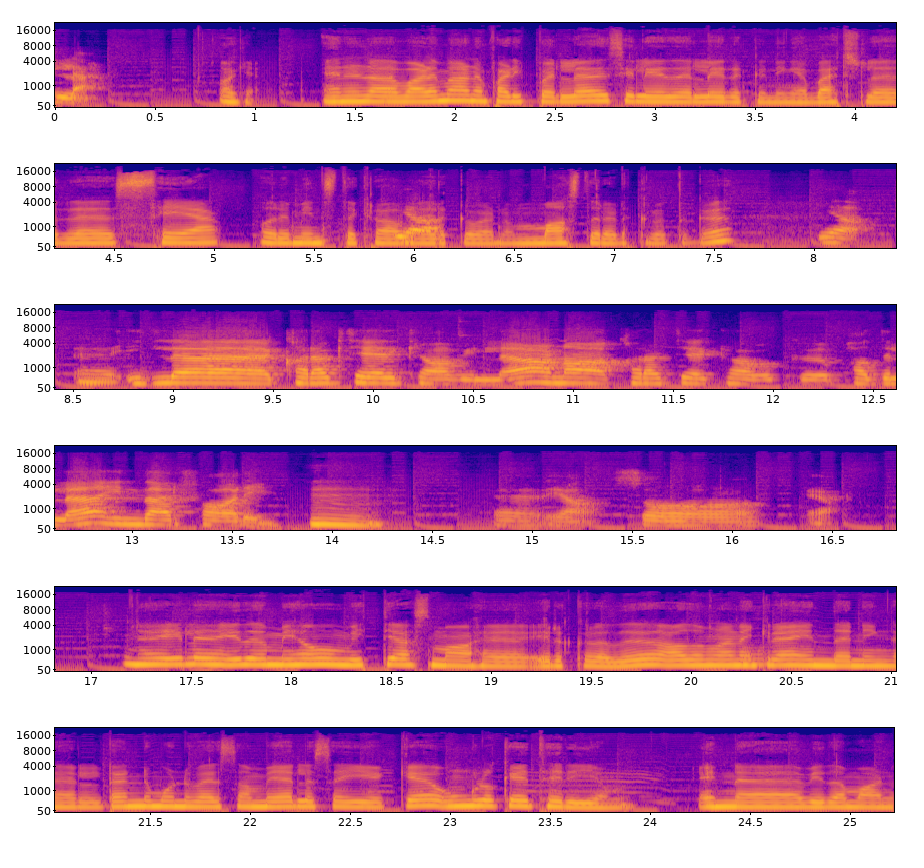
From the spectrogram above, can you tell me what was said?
இல்ல. ஓகே என்னோட வளமான படிப்பில் சில இதெல்லாம் இருக்குது நீங்கள் பேச்சுலர் சே ஒரு மின்ஸ்த கிராவாக இருக்க வேணும். மாஸ்டர் எடுக்கிறதுக்கு. Ja eh, இதுல கராக்டர் கிராவ் இல்ல ஆனா கராக்டர் கிராவுக்கு பதில இந்த ja så ja இல்லை இது மிகவும் வித்தியாசமாக இருக்கிறது அதுவும் நினைக்கிறேன் இந்த நீங்கள் ரெண்டு மூணு வருஷம் வேலை செய்யக்க உங்களுக்கே தெரியும் என்ன விதமான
